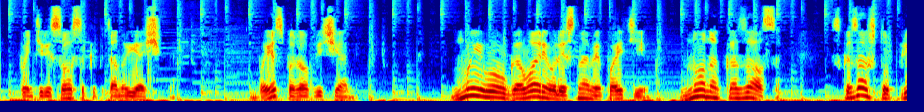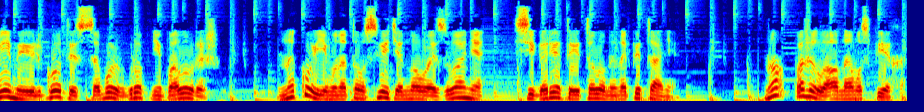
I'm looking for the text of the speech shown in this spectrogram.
— поинтересовался капитану ящика. Боец пожал плечами. «Мы его уговаривали с нами пойти, но он отказался. Сказал, что премию и льготы с собой в гроб не положишь, на кой ему на том свете новое звание, сигареты и талоны на питание? Но пожелал нам успеха.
